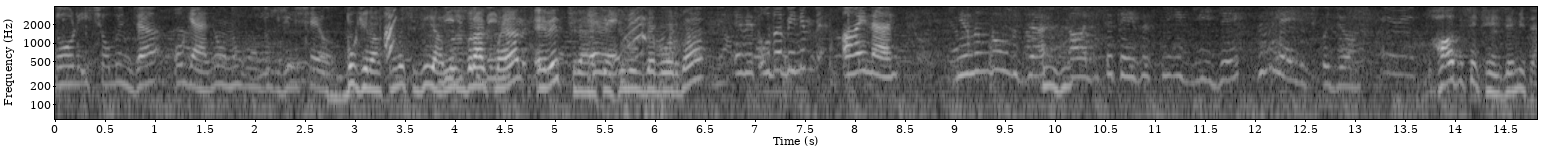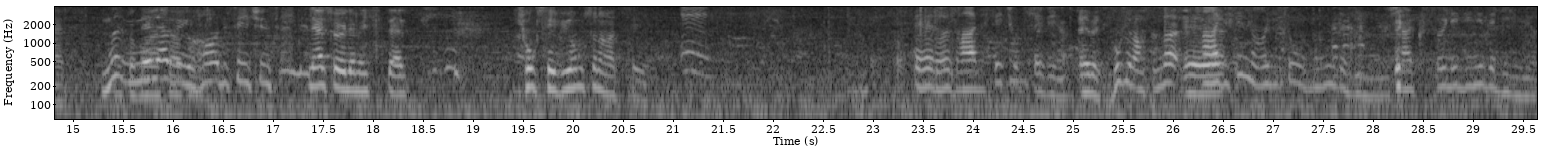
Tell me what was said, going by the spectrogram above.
doğru iş olunca o geldi onu buldu gibi bir şey oldu. Bugün aslında sizi yalnız Birisi bırakmayan evet prensesimiz de burada. Evet o da benim aynen yanımda olacak. Hadise teyzesini izleyecek. Değil mi Leyliş kocuğum? Hadise teyze mi dersin? Ne- neler bir hadise için sen neler söylemek istersin? Çok seviyor musun hadiseyi? Evet. Evet Öz Hadise'yi çok seviyor. Evet bugün aslında e, Hadisenin hadise olduğunu da bilmiyor. Şarkı söylediğini de bilmiyor.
